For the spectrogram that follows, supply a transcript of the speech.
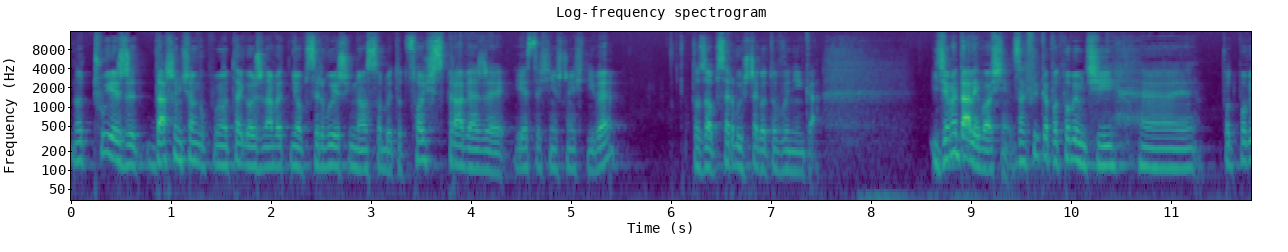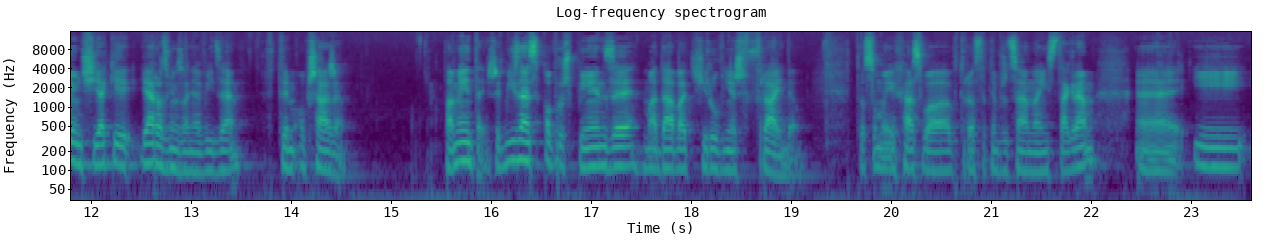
no czujesz, że w dalszym ciągu, pomimo tego, że nawet nie obserwujesz innej osoby, to coś sprawia, że jesteś nieszczęśliwy, to zaobserwuj, z czego to wynika. Idziemy dalej właśnie. Za chwilkę podpowiem Ci, e, podpowiem ci jakie ja rozwiązania widzę w tym obszarze. Pamiętaj, że biznes oprócz pieniędzy ma dawać Ci również frajdę. To są moje hasła, które ostatnio wrzucałem na Instagram e, i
